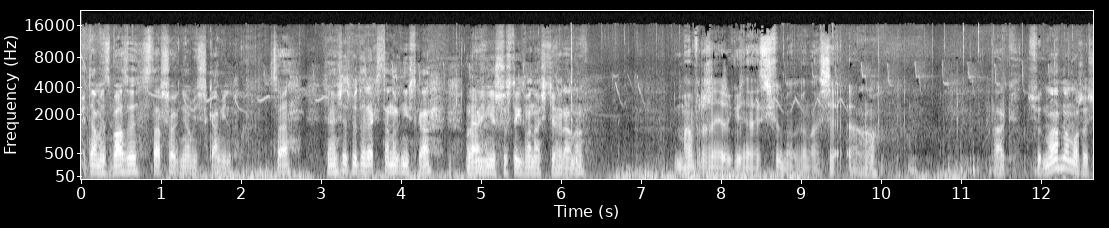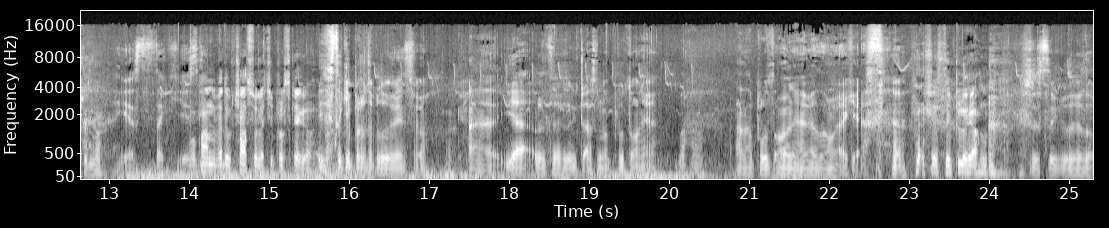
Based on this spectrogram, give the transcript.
Witamy z bazy, starszy ogniomistrz Kamil C. Chciałem się spytać, jak stan ogniska o Tak. godzinie 6.12 rano. Mam wrażenie, że godzina jest 7.12 rano. Tak? Siódma? No może siódma. Jest, tak, jest, Bo pan według czasu leci polskiego chyba. jest takie prawdopodobieństwo. Tak. E, Ja lecę według czasu na Plutonie, Aha. a na Plutonie wiadomo jak jest. Wszyscy plują. Wszyscy wiadomo,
